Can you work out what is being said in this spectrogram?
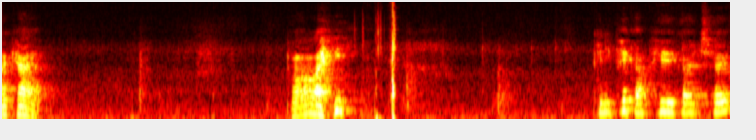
Okay. Bye. Can you pick up Hugo too?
